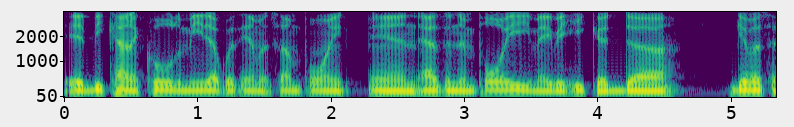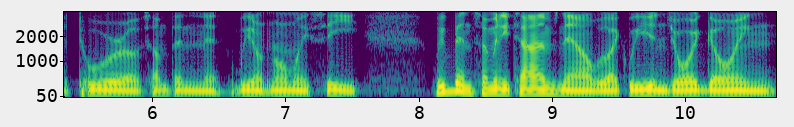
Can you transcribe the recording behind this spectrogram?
it'd be kind of cool to meet up with him at some point. And as an employee, maybe he could uh, give us a tour of something that we don't normally see. We've been so many times now, like we enjoy going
